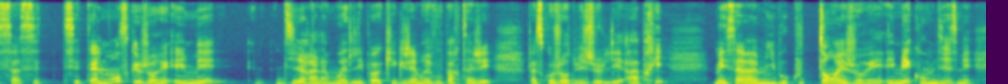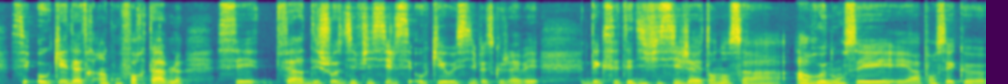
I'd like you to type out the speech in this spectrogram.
ça, c'est tellement ce que j'aurais aimé dire à la moi de l'époque et que j'aimerais vous partager, parce qu'aujourd'hui je l'ai appris, mais ça m'a mis beaucoup de temps et j'aurais aimé qu'on me dise, mais c'est ok d'être inconfortable, c'est faire des choses difficiles, c'est ok aussi, parce que j'avais, dès que c'était difficile, j'avais tendance à, renoncer et à penser que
